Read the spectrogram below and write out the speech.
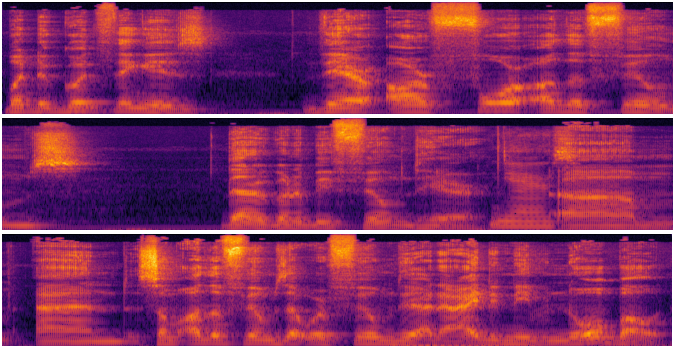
But the good thing is, there are four other films that are going to be filmed here. Yes. Um, and some other films that were filmed here that I didn't even know about.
